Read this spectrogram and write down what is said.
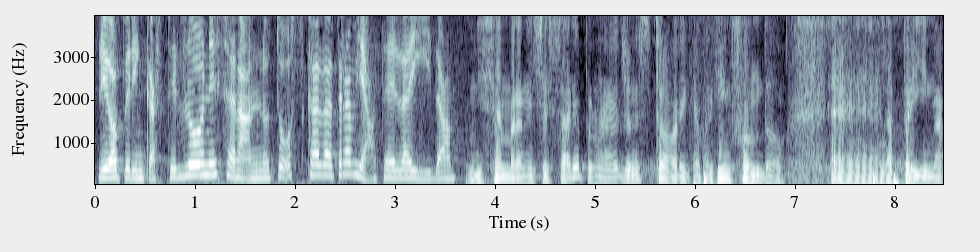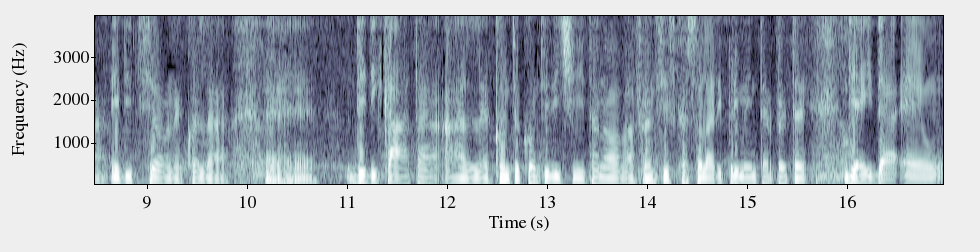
Le opere in cartellone saranno Tosca, la Traviata e la Ida. Mi sembra necessario per una ragione storica perché in fondo eh, la prima edizione, quella eh, dedicata al Conte Conti di Civitanova, Francisca Solari, prima interprete di Aida, è un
